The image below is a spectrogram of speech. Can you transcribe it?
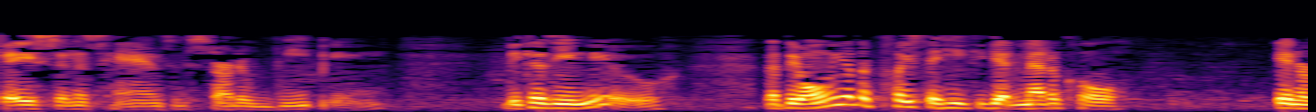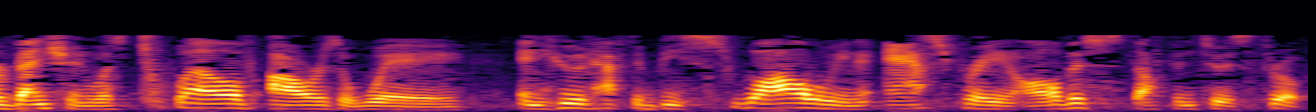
face in his hands and started weeping because he knew that the only other place that he could get medical intervention was 12 hours away and he would have to be swallowing and aspirating all this stuff into his throat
